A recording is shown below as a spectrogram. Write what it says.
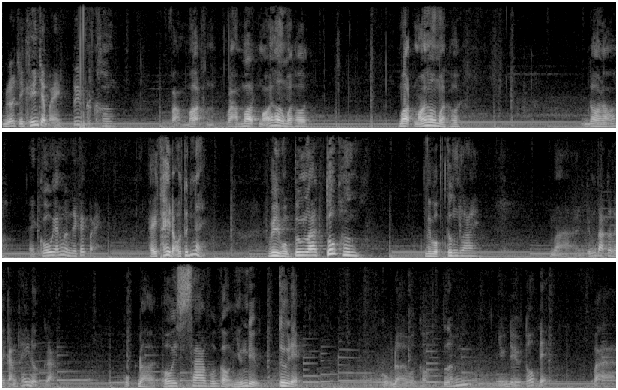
Điều đó chỉ khiến cho bạn tiêu cực hơn và mệt và mệt mỏi hơn mà thôi. Mệt mỏi hơn mà thôi. Do đó hãy cố gắng lên nha các bạn. Hãy thay đổi tính này. Vì một tương lai tốt hơn. Vì một tương lai mà chúng ta có thể cảm thấy được rằng cuộc đời ôi sao vẫn còn những điều tươi đẹp. Cuộc đời vẫn còn lắm những điều tốt đẹp và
